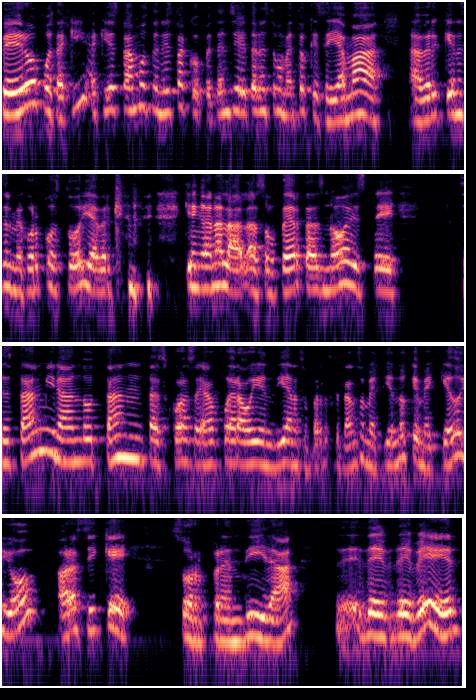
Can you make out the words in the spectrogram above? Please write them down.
Pero pues aquí, aquí estamos en esta competencia ahorita en este momento que se llama a ver quién es el mejor postor y a ver quién, quién gana las ofertas, ¿no? Este, se están mirando tantas cosas allá afuera hoy en día en las ofertas que están sometiendo que me quedo yo ahora sí que sorprendida de, de, ver.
